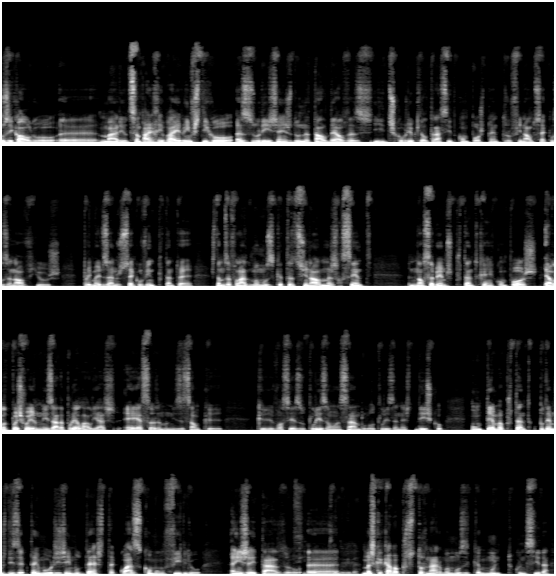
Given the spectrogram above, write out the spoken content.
musicólogo uh, Mário de Sampaio Ribeiro investigou as origens do Natal de Elvas e descobriu que ele terá sido composto entre o final do século XIX e os primeiros anos do século XX. Portanto, é, estamos a falar de uma música tradicional, mas recente. Não sabemos, portanto, quem a compôs. Ela depois foi harmonizada por ele. Aliás, é essa harmonização que, que vocês utilizam, o ensemble utiliza neste disco. Um tema, portanto, que podemos dizer que tem uma origem modesta, quase como um filho enjeitado, Sim, uh, mas que acaba por se tornar uma música muito conhecida.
